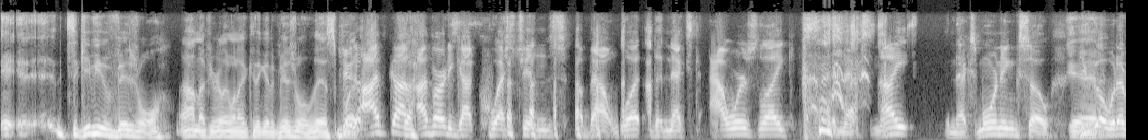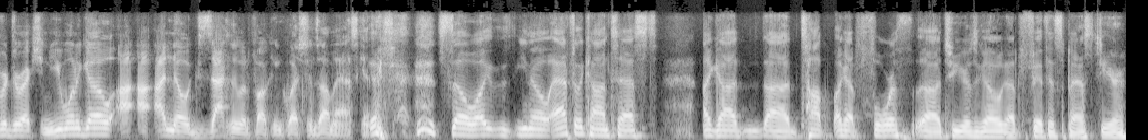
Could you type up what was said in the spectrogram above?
it, it- to give you a visual, I don't know if you really want to get a visual of this, Dude, but I've got I've already got questions about what the next hour's like, the next night, the next morning. So you go whatever direction you want to go. I, I, I know exactly what fucking questions I'm asking. so uh, you know after the contest i got uh, top i got fourth uh, two years ago I got fifth this past year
